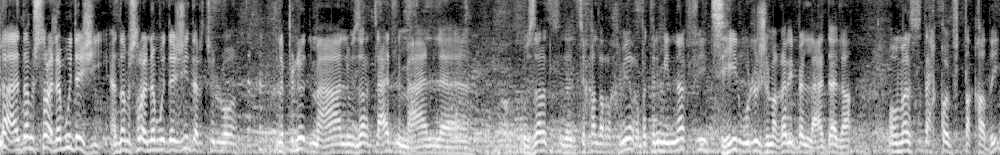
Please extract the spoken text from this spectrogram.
لا هذا مشروع نموذجي. هذا مشروع نموذجي درته البنود مع وزارة العدل مع وزارة الانتقال الرقمي رغبة منا في تسهيل ولوج المغاربة للعدالة وممارسه حقهم في التقاضي.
